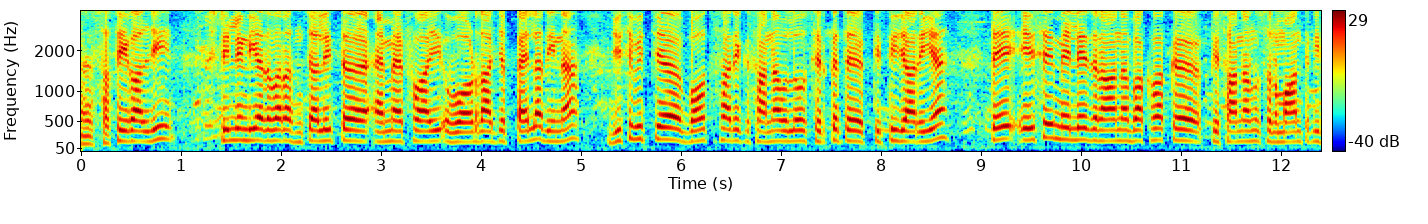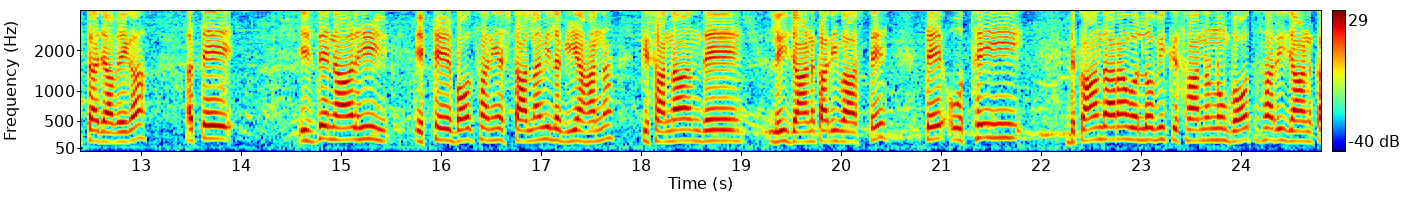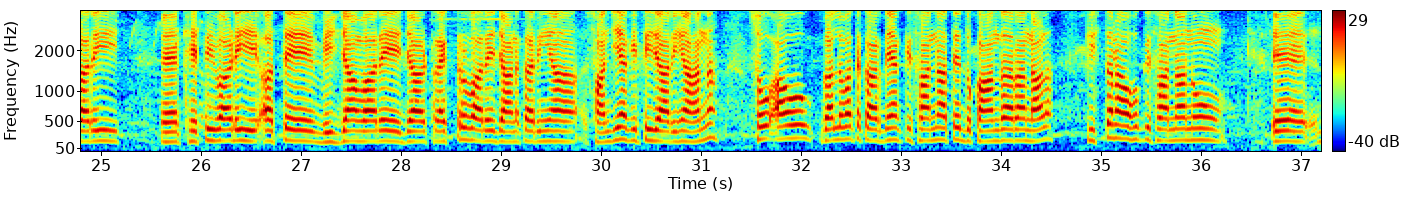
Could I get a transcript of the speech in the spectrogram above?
ਸਤਿ ਸ਼੍ਰੀ ਅਕਾਲ ਜੀ। Steel India ਦੁਆਰਾ ਸੰਚਾਲਿਤ ਐਮਐਫਆਈ ਅਵਾਰਡ ਦਾ ਅੱਜ ਪਹਿਲਾ ਦਿਨ ਆ, ਜਿਸ ਵਿੱਚ ਬਹੁਤ ਸਾਰੇ ਕਿਸਾਨਾਂ ਵੱਲੋਂ ਸ਼ਿਰਕਤ ਕੀਤੀ ਜਾ ਰਹੀ ਹੈ ਤੇ ਇਸੇ ਮੇਲੇ ਦੌਰਾਨ ਵੱਖ-ਵੱਖ ਕਿਸਾਨਾਂ ਨੂੰ ਸਨਮਾਨਿਤ ਕੀਤਾ ਜਾਵੇਗਾ ਅਤੇ ਇਸ ਦੇ ਨਾਲ ਹੀ ਇੱਥੇ ਬਹੁਤ ਸਾਰੀਆਂ ਸਟਾਲਾਂ ਵੀ ਲੱਗੀਆਂ ਹਨ ਕਿਸਾਨਾਂ ਦੇ ਲਈ ਜਾਣਕਾਰੀ ਵਾਸਤੇ ਤੇ ਉੱਥੇ ਹੀ ਦੁਕਾਨਦਾਰਾਂ ਵੱਲੋਂ ਵੀ ਕਿਸਾਨਾਂ ਨੂੰ ਬਹੁਤ ਸਾਰੀ ਜਾਣਕਾਰੀ ਖੇਤੀਬਾੜੀ ਅਤੇ ਬੀਜਾਂ ਬਾਰੇ ਜਾਂ ਟਰੈਕਟਰ ਬਾਰੇ ਜਾਣਕਾਰੀਆਂ ਸਾਂਝੀਆਂ ਕੀਤੀ ਜਾ ਰਹੀਆਂ ਹਨ। ਸੋ ਆਓ ਗੱਲਬਾਤ ਕਰਦੇ ਹਾਂ ਕਿਸਾਨਾਂ ਅਤੇ ਦੁਕਾਨਦਾਰਾਂ ਨਾਲ। ਕਿਸ ਤਰ੍ਹਾਂ ਉਹ ਕਿਸਾਨਾਂ ਨੂੰ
